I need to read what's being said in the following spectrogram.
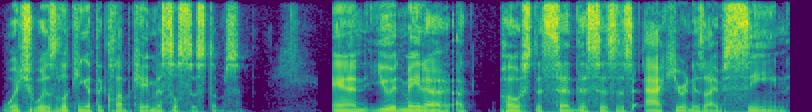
which was looking at the Club K missile systems. And you had made a, a post that said this is as accurate as I've seen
